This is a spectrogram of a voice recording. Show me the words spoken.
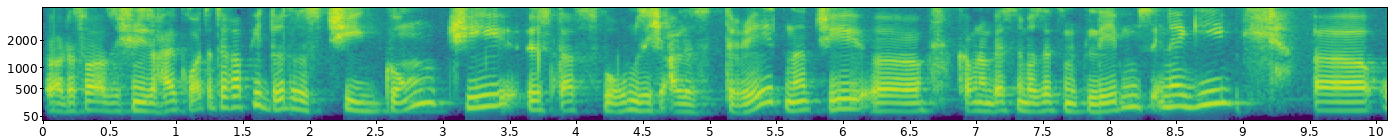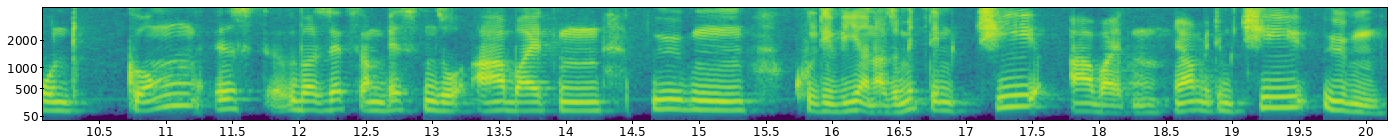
Das war also die chinesische Heilkräutertherapie. Drittes ist Qigong. Qi ist das, worum sich alles dreht. Ne? Qi äh, kann man am besten übersetzen mit Lebensenergie. Äh, und Gong ist übersetzt am besten so arbeiten, üben, kultivieren, also mit dem Qi arbeiten, ja, mit dem Qi üben.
